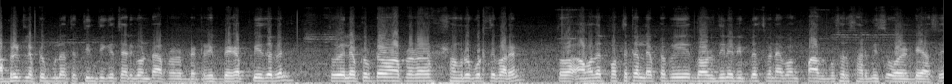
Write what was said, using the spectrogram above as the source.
আপডেট ল্যাপটপগুলোতে তিন থেকে চার ঘণ্টা আপনারা ব্যাটারি ব্যাকআপ পেয়ে যাবেন। তো এই ল্যাপটপটাও আপনারা সংগ্রহ করতে পারেন। তো আমাদের প্রত্যেকটা ল্যাপটপে দশ দিনের রিপ্লেসমেন্ট এবং পাঁচ বছর সার্ভিস ওয়ারেন্টি আছে।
